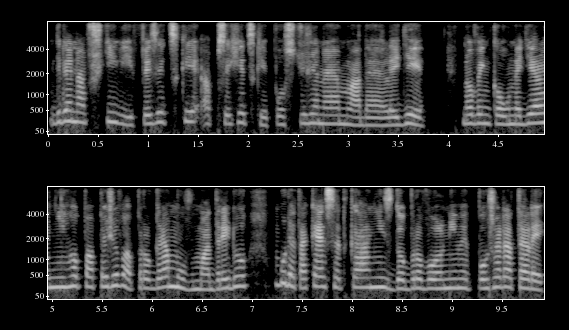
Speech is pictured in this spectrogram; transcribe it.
kde navštíví fyzicky a psychicky postižené mladé lidi. Novinkou nedělního papežova programu v Madridu bude také setkání s dobrovolnými pořadateli,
